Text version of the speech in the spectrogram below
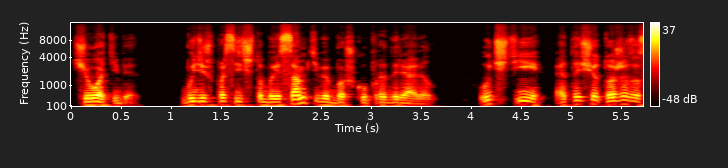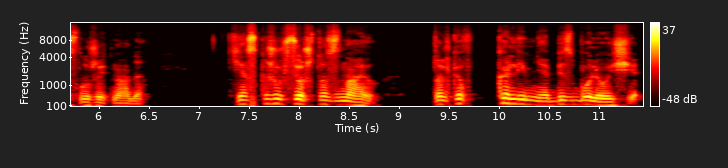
«Чего тебе? Будешь просить, чтобы и сам тебе башку продырявил? Учти, это еще тоже заслужить надо». «Я скажу все, что знаю. Только вкали мне обезболивающее.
